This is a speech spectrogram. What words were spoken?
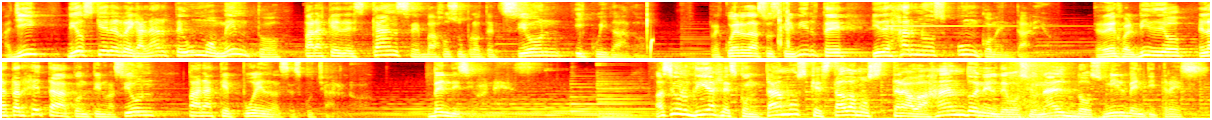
Allí Dios quiere regalarte un momento para que descanse bajo su protección y cuidado. Recuerda suscribirte y dejarnos un comentario. Te dejo el vídeo en la tarjeta a continuación para que puedas escucharlo. Bendiciones. Hace unos días les contamos que estábamos trabajando en el devocional 2023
